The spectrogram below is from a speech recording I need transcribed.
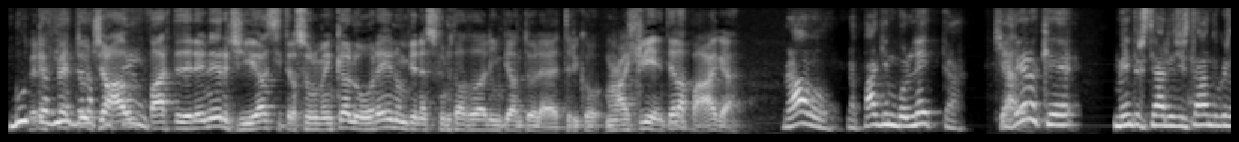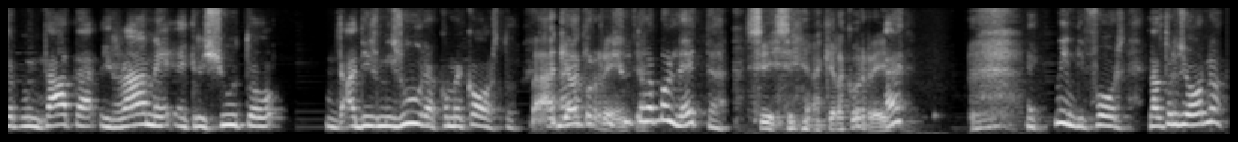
butta Per via effetto già potenza. parte dell'energia si trasforma in calore e non viene sfruttata dall'impianto elettrico, ma il cliente la paga. Bravo, la paghi in bolletta. Chiaro. È vero che mentre stiamo registrando questa puntata il rame è cresciuto a dismisura come costo, Ma anche ma è la corrente. cresciuta la bolletta. Sì, sì, anche la corrente. E quindi forse l'altro giorno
